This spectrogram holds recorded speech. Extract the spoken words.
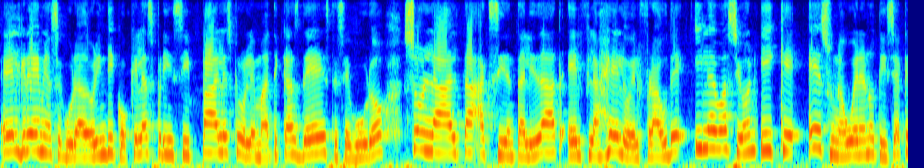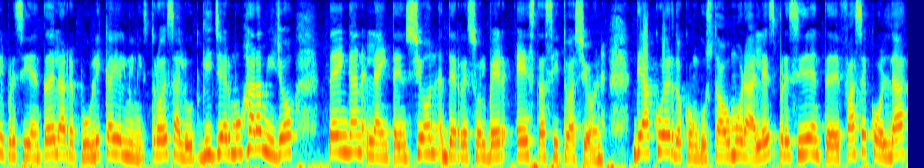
El gremio asegurador indicó que las principales problemáticas de este seguro son la alta accidentalidad, el flagelo del fraude y la evasión y que es una buena noticia que el presidente de la República y el ministro de Salud Guillermo Jaramillo tengan la intención de resolver esta situación. De acuerdo con Gustavo Morales, presidente de Fase Colda,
